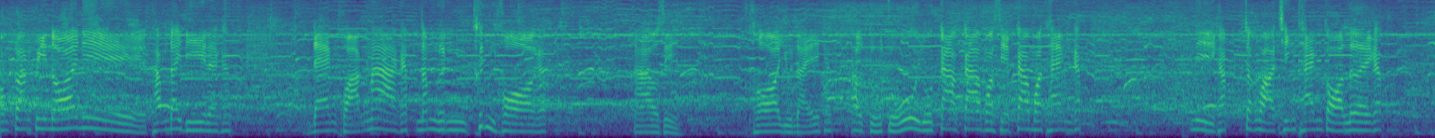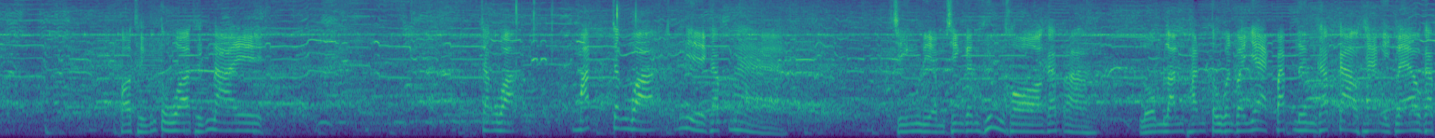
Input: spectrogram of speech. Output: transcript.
ของกลางปีน้อยนี่ทำได้ดีเลยครับ แดงขวางหน้าครับน้ำเงินขึ้นคอครับเอาสิคออยู่ไหนครับเอาตู่ตู่ดูก้าวก้าวมาเสียบก้าวมาแทงครับ นี่ครับจังหวะชิงแทงก่อนเลยครับ พอถึงตัวถึงในจังหวะมัดจังหวะนี่ครับแหมชิงเหลี่ยมชิงกันครึ่งคอครับอ่า ลมลันพันตูกันไปแยกแป๊บหนึ่งครับก้าวแทงอีกแล้วครับ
